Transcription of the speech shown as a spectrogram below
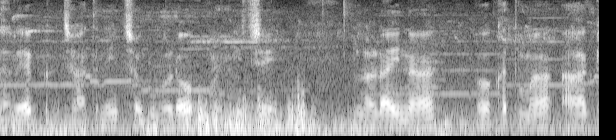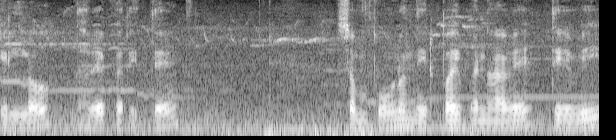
દરેક જાતની સગવડો અહીં છે. લડાઈના વખતમાં આ કિલ્લો દરેક રીતે સંપૂર્ણ નિર્ભય બનાવે તેવી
